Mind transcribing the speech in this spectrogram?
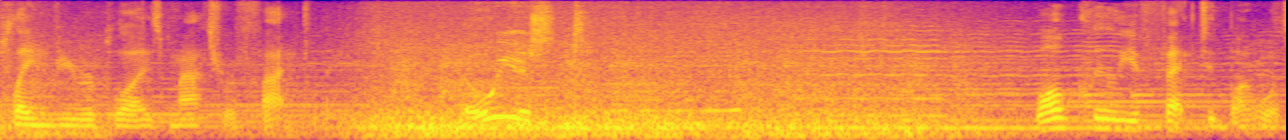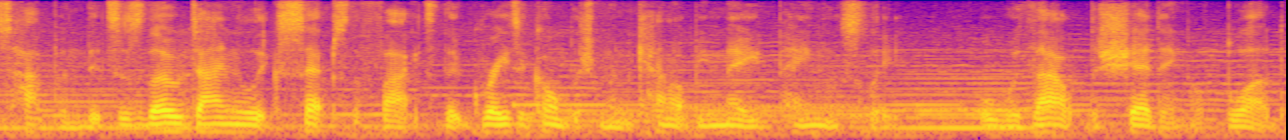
Plainview replies matter of factly, No, he isn't. While clearly affected by what's happened, it's as though Daniel accepts the fact that great accomplishment cannot be made painlessly or without the shedding of blood.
